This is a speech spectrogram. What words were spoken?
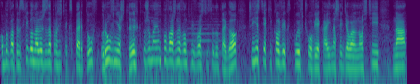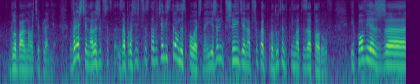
obywatelskiego należy zaprosić ekspertów, również tych, którzy mają poważne wątpliwości co do tego, czy jest jakikolwiek wpływ człowieka i naszej działalności na globalne ocieplenie. Wreszcie należy zaprosić przedstawicieli strony społecznej. Jeżeli przyjdzie na przykład producent klimatyzatorów i powie, że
